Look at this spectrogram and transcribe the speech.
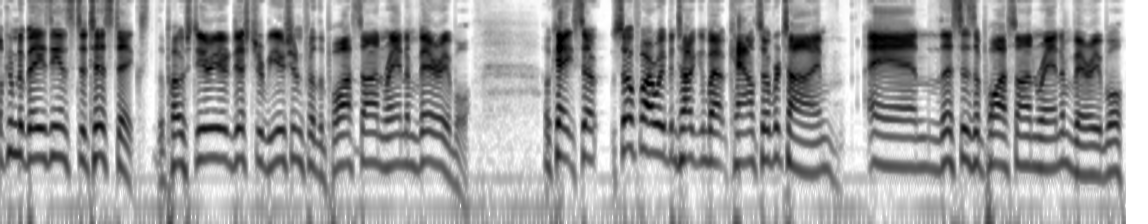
Welcome to Bayesian statistics, the posterior distribution for the Poisson random variable. Okay, so so far we've been talking about counts over time, and this is a Poisson random variable.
